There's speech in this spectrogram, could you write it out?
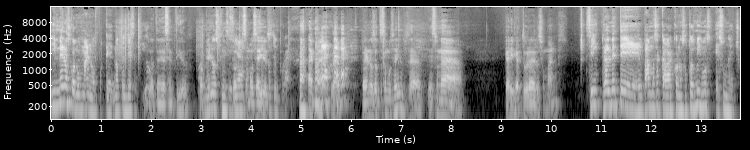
Y menos con humanos, porque no tendría sentido. No tendría sentido. Porque menos que nosotros somos ellos. claro, claro. Pero nosotros somos ellos. O sea, es una caricatura de los humanos. Sí, realmente vamos a acabar con nosotros mismos, es un hecho.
